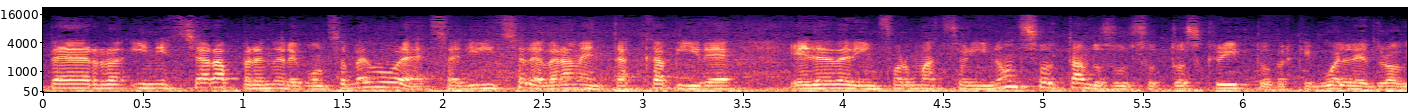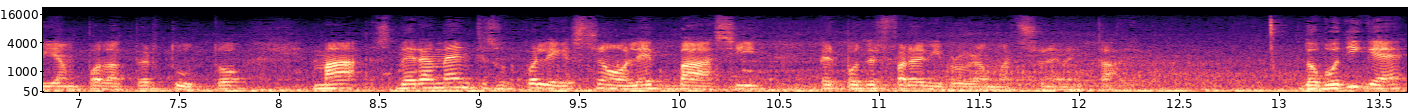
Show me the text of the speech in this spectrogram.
per iniziare a prendere consapevolezza ed iniziare veramente a capire ed avere informazioni non soltanto sul sottoscritto, perché quelle le trovi un po' dappertutto, ma veramente su quelle che sono le basi per poter fare riprogrammazione mentale. Dopodiché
